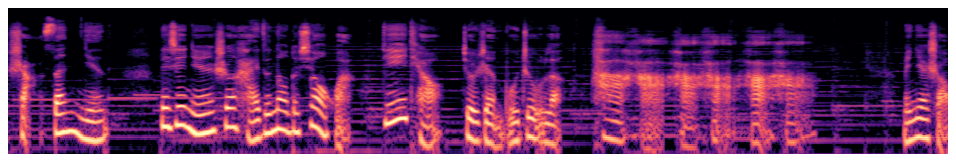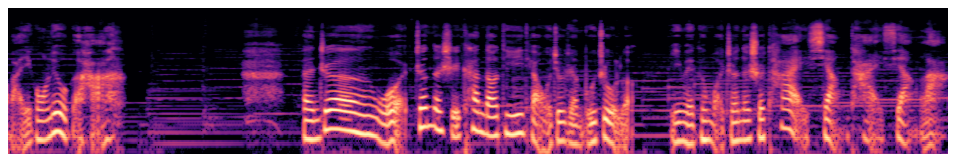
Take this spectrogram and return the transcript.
傻三年。那些年生孩子闹的笑话，第一条就忍不住了。哈哈哈哈哈哈，没念少吧？一共六个哈。反正我真的是看到第一条我就忍不住了，因为跟我真的是太像太像啦。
